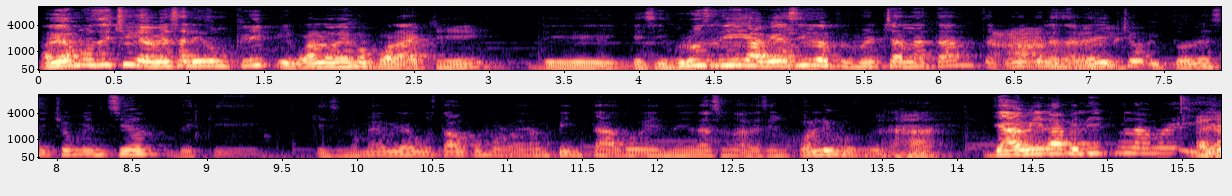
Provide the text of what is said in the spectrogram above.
Habíamos dicho y había salido un clip, igual lo dejo por aquí, de que si Bruce Lee había sido el primer charlatán, te acuerdas Ah, que les había dicho y tú habías hecho mención de que, que si no me había gustado como lo habían pintado en Eras una vez en Hollywood, güey. Ajá. Ya vi la película, güey, y Ah, ya,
